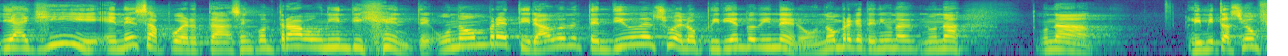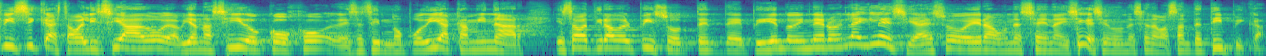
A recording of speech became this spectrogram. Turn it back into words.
y allí, en esa puerta, se encontraba un indigente, un hombre tirado, tendido en el suelo pidiendo dinero, un hombre que tenía una, limitación física, estaba lisiado, había nacido cojo, es decir, no podía caminar y estaba tirado al piso pidiendo dinero en la iglesia. Eso era una escena y sigue siendo una escena bastante típica.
